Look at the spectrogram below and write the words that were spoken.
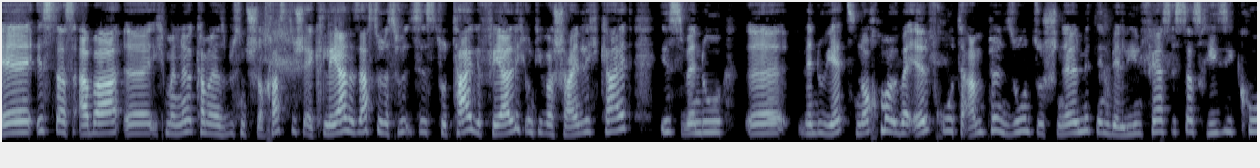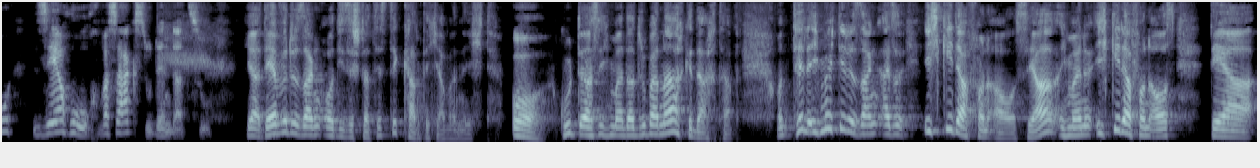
äh, ist das aber, äh, ich meine, ne, kann man das ein bisschen stochastisch erklären. Sagst du, das ist total gefährlich und die Wahrscheinlichkeit ist, wenn du, äh, wenn du jetzt nochmal über elf rote Ampeln so und so schnell mit in Berlin fährst, ist das Risiko sehr hoch. Was sagst du denn dazu? Ja, der würde sagen, oh, diese Statistik kannte ich aber nicht. Oh, gut, dass ich mal darüber nachgedacht habe. Und Till, ich möchte dir sagen, also ich gehe davon aus, ja, ich meine, ich gehe davon aus, der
